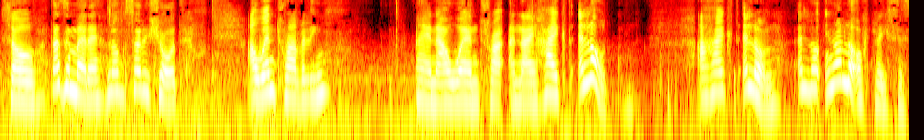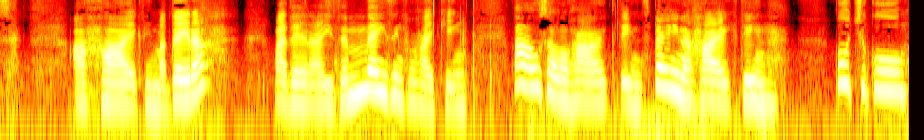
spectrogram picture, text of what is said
So doesn't matter. Long story short i went traveling and i went and i hiked a lot. I hiked alone a lot in a lot of places. I hiked in madeira. Madeira is amazing for hiking. I also hiked in spain. I hiked in portugal.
